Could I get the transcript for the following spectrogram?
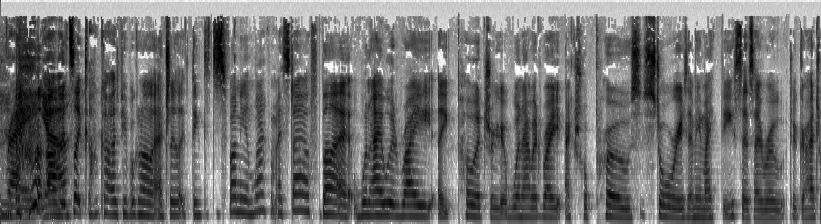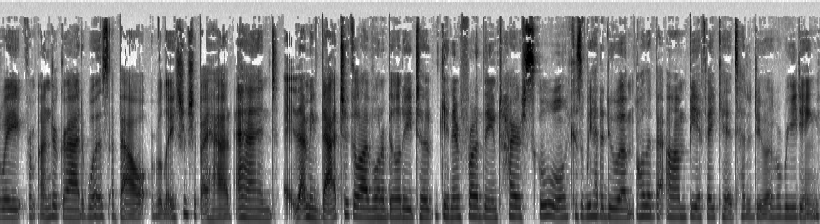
Right, yeah. um, it's like oh god, people can actually like think this is funny and laugh at my stuff. But when I would write like poetry or when I would write actual prose stories, I mean my thesis I wrote to graduate from undergrad was about a relationship I had, and I mean that took a lot of vulnerability to get in front of the entire school because we had to do a all the um, BFA kids had to do a reading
